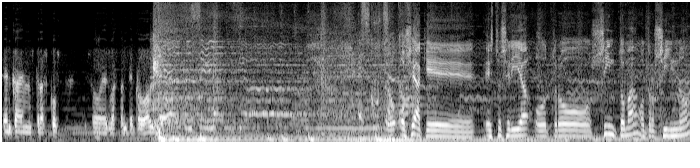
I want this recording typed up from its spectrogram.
cerca de nuestras costas. Eso es bastante probable. O, o sea que esto sería otro síntoma, otro signo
